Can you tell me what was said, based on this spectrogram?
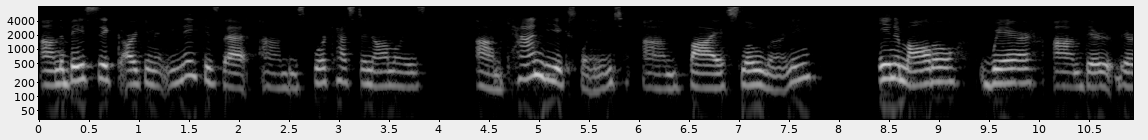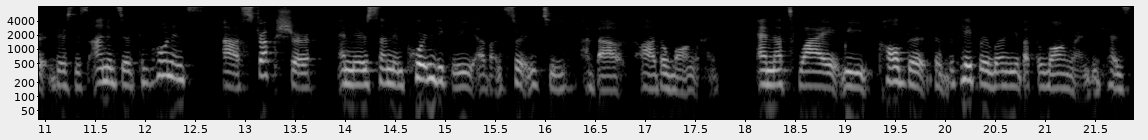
Um, the basic argument we make is that um, these forecast anomalies um, can be explained um, by slow learning in a model where um, there, there, there's this unobserved components uh, structure and there's some important degree of uncertainty about uh, the long run. And that's why we called the, the, the, paper learning about the long run, because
